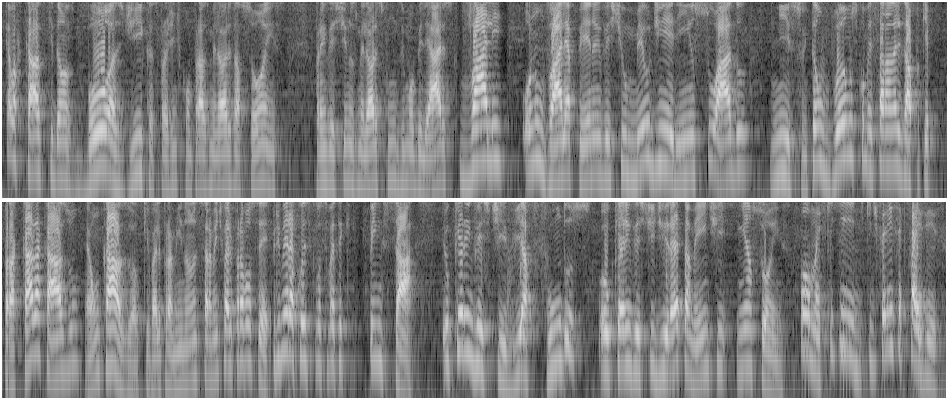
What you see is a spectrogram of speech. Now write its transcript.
Aquelas casas que dão as boas dicas para a gente comprar as melhores ações, para investir nos melhores fundos imobiliários. Vale ou não vale a pena eu investir o meu dinheirinho suado nisso? Então vamos começar a analisar, porque para cada caso é um caso, o que vale para mim não necessariamente vale para você. Primeira coisa que você vai ter que pensar eu quero investir via fundos ou quero investir diretamente em ações? Pô, mas que, que, que diferença que faz isso?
